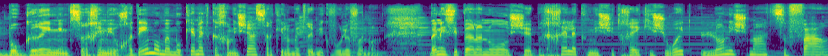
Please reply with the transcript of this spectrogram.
בוגרים עם צרכים מיוחדים וממוקמת כ-15 קילומטרים מגבול לבנון. בני סיפר לנו שבחלק משטחי קישורית לא נשמע צופר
